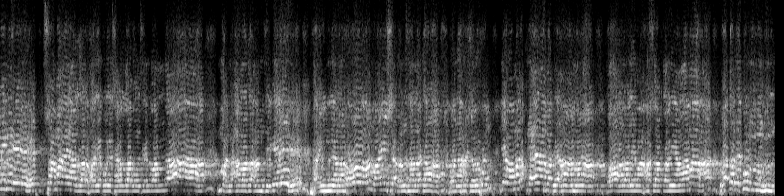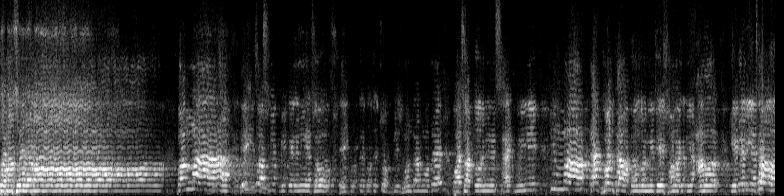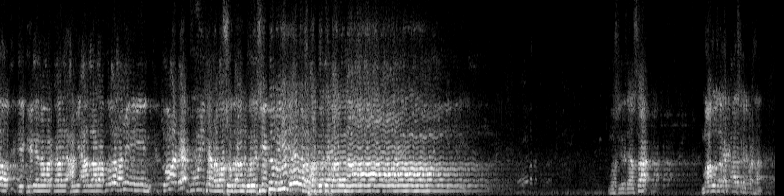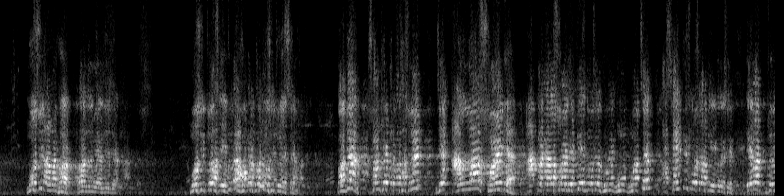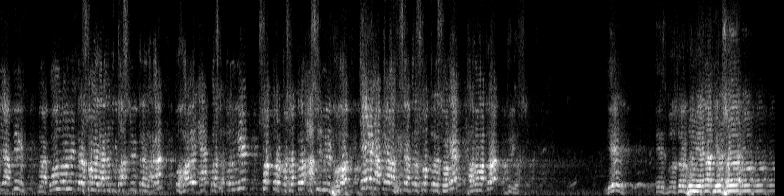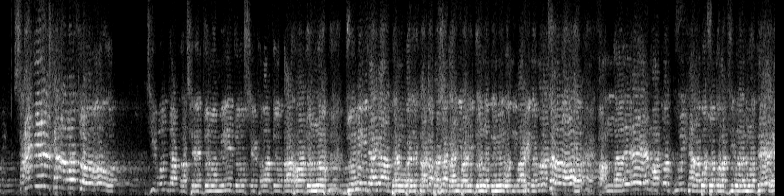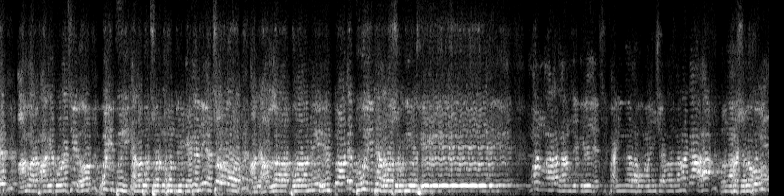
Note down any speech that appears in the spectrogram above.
মিনিট সময় আল্লাহ ভাগে পড়েছে। আল্লাহ বলছেন, বান্দা, মান আলাদা আম থেকে ফাইনা লাহু মাইশাতান সালাকা ওয়া নাহশুরুহুম ইয়াওমাল কিয়ামাতি আমা। قال হাসারতানি আমা? ওয়া কাদ কুনতু বাসীরা বাংলা আমার কেটে নিয়েছো। এই কেটে নেওয়ার কারণে আমি আল্লাহ আলামিন তোমাকে দুই খেলা বছর দান করেছি। তুমি নিজে ব্যবহার করতে পারো না। মসজিদে জালসা কাজ করে পাঠান। মসজিদ আল্লাহ ঘর রাজা মিয়ার নিজের মসজিদ চলে আসে এই হকের পরে মসজিদ চলে এসছে বাবজান সংক্ষেপে কথা শুনেন যে আল্লাহ সময়টা আপনাকে আল্লাহ সময় দিয়ে তেইশ বছর ঘুমে ঘুমাচ্ছেন আর সাঁত্রিশ বছর আপনি ইয়ে করেছেন। এবার যদি আপনি পনেরো মিনিট সময় লাগান কি দশ মিনিট করে লাগান, তো হবে এক পঁচাত্তর মিনিট, সত্তর পঁচাত্তর, আশি মিনিট হলো। এক আপনি আবার হিসাব করে সত্তরের সঙ্গে হবে মাত্র দুই বছর। যে তেইশ বছর ঘুমিয়ে কাটিয়েছ। সাঁত্রিশ বছর জীবন যাত্রা ছেলের জন্য মেয়ের জন্য শেখাবার জন্য তার হওয়ার জন্য জমি জায়গা ব্যাংক ব্যাংকে টাকা পয়সা গাড়ি বাড়ির জন্য তুমি অতিবাহিত করেছ বান্দারে মাত্র দুই খেলা বছর তোমার জীবনের মধ্যে আমার ভাগে পড়েছিল ওই দুই খেলা বছর যখন তুমি কেটে নিয়েছ আমি আল্লাহ রাব্বুল আলামিন তোমাকে দুই খেলা বছর দিয়েছি من أراد عن ذكري فإن له معيشة ضنكا ونحشرهم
